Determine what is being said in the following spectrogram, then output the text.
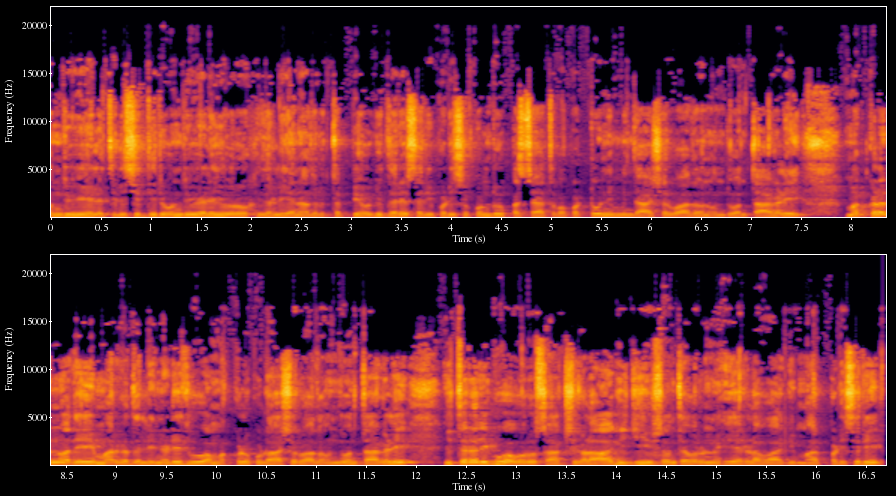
ಒಂದು ವೇಳೆ ತಿಳಿಸಿದ್ದೀರಿ, ಒಂದು ವೇಳೆ ಇವರು ಇದರಲ್ಲಿ ಏನಾದರೂ ತಪ್ಪಿ ಹೋಗಿದ್ದರೆ ಸರಿಪಡಿಸಿಕೊಂಡು ಪಶ್ಚಾತ್ತಾಪ ಪಟ್ಟು ನಿಮ್ಮಿಂದ ಆಶೀರ್ವಾದವನ್ನು ಹೊಂದುವಂತಾಗಲಿ. ಮಕ್ಕಳನ್ನು ಅದೇ ಮಾರ್ಗದಲ್ಲಿ ನಡೆದು ಆ ಮಕ್ಕಳು ಕೂಡ ಆಶೀರ್ವಾದ ಹೊಂದುವಂತಾಗಲಿ. ಇತರರಿಗೂ ಸಾಕ್ಷಿಗಳಾಗಿ ಜೀವಿಸುವಂತೆ ಅವರನ್ನು ಹೇರಳವಾಗಿ ಮಾರ್ಪಡಿಸಿರಿ.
